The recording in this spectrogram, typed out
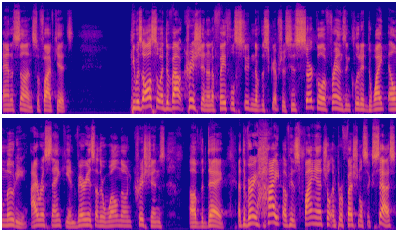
and a son, so five kids. He was also a devout Christian and a faithful student of the scriptures. His circle of friends included Dwight L. Moody, Ira Sankey, and various other well-known Christians of the day. At the very height of his financial and professional success,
